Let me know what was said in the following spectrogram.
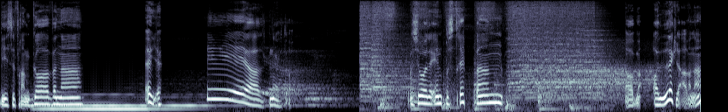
Vise frem gavene Jeg er helt nøyter. Og så er det inn på strippen. Av med alle klærne.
